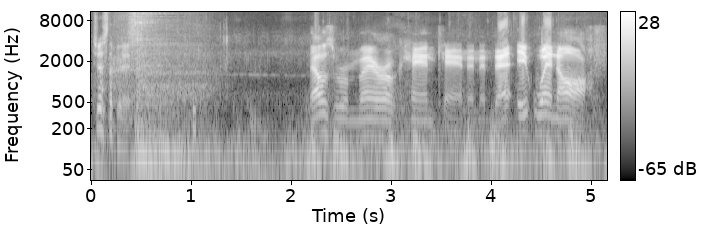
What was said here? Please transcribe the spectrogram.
Just a bit. That was Romero hand cannon, and that it went off.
